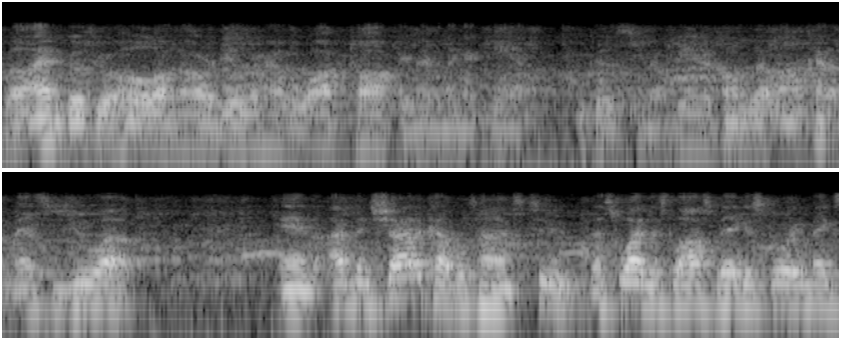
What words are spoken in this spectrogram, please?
Well, I had to go through a whole long ordeal, learn how to walk, talk, and everything again, because, you know, being in a coma that long kind of messes you up. And I've been shot a couple times too. That's why this Las Vegas story makes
